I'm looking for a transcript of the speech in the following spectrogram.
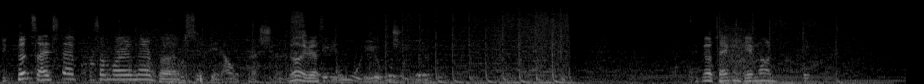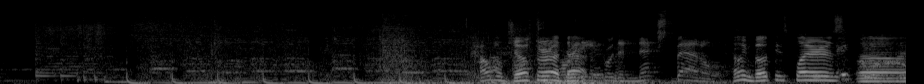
You could sidestep somewhere in there, but really risky. Go taking game one. How will Joker adapt? For the next battle. Knowing both these players, uh,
